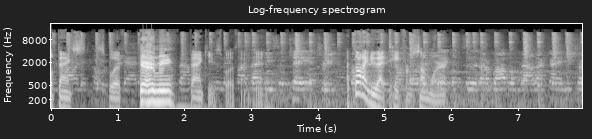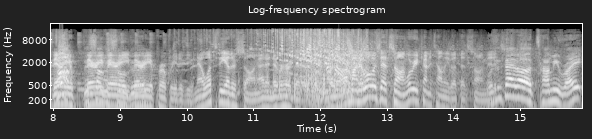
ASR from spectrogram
Well, thanks, Spliff. Jeremy. Thank you, Spliff. Thank you. I thought I knew that tape from somewhere. Very, Oh, very, very, so very appropriate of you. Now, what's the other song? I had never heard that song. Armando, what was that song? What were you trying to tell me about that song? That Wasn't it's that uh Tommy Wright?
